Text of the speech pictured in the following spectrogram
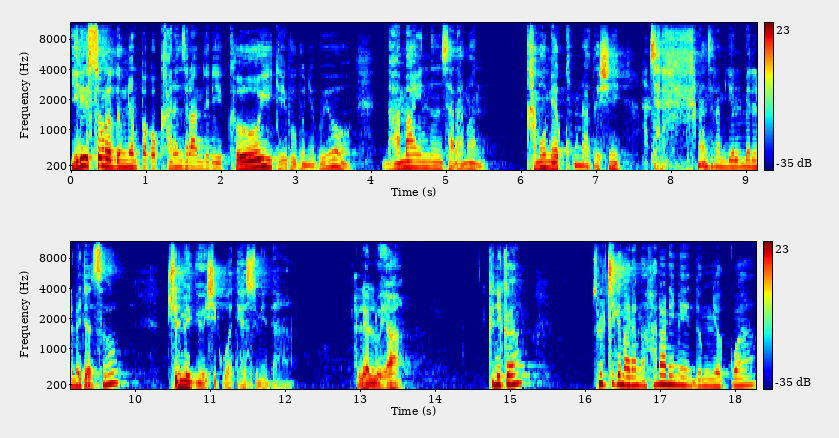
일회성으로 능력받고 가는 사람들이 거의 대부분이고요. 남아있는 사람은 가뭄에 콩나듯이 한 사람 한 사람 열매를 맺어서 주님의 교회 식구가 되었습니다. 할렐루야. 그러니까 솔직히 말하면 하나님의 능력과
